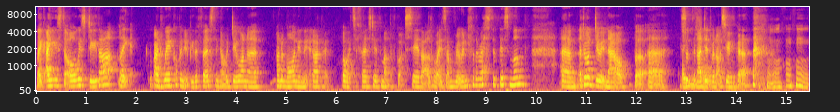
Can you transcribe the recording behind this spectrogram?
Like I used to always do that. Like I'd wake up and it'd be the first thing I would do on a on a morning, and I'd be like, oh, it's the first day of the month, I've got to say that, otherwise I'm ruined for the rest of this month. Um, I don't do it now, but uh, it's Are something I did when I was younger.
